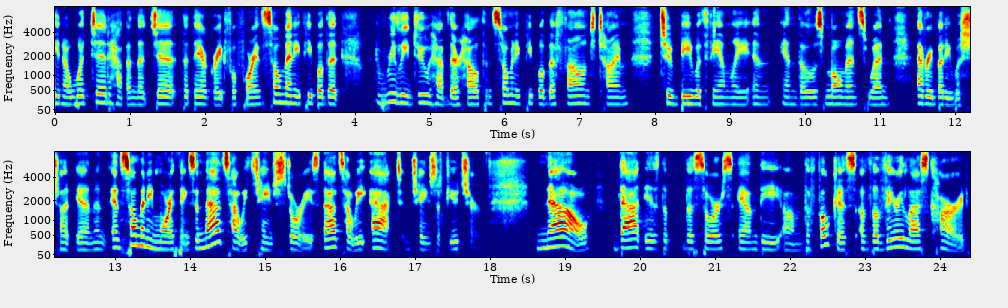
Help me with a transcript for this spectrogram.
you know what did happen that did that they are grateful for and so many people that really do have their health and so many people that found time to be with family in in those moments when everybody was shut in and and so many more things and that's how we change stories that's how we act and change the future. Now that is the the source and the um, the focus of the very last card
